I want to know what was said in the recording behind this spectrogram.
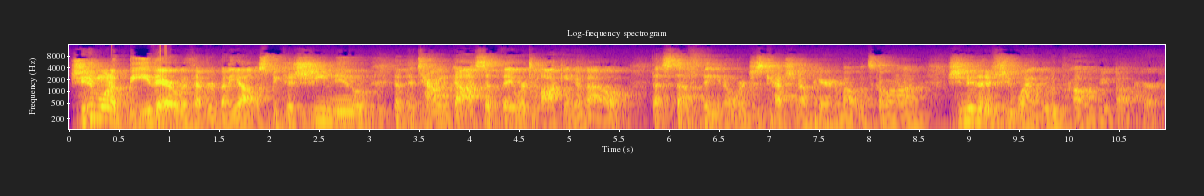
She didn't want to be there with everybody else because she knew that the town gossip they were talking about, that stuff that, you know, we're just catching up hearing about what's going on, she knew that if she went, it would probably be about her.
